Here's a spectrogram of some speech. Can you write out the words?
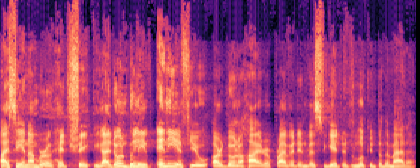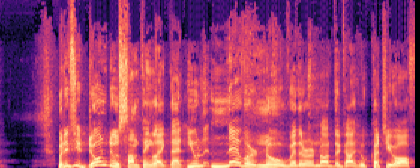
I see a number of heads shaking. I don't believe any of you are going to hire a private investigator to look into the matter. But if you don't do something like that, you'll never know whether or not the guy who cut you off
